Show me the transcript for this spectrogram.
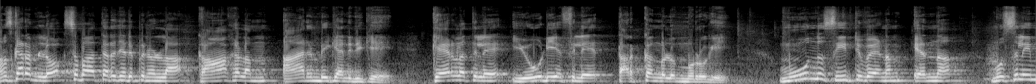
നമസ്കാരം. ലോക്സഭാ തെരഞ്ഞെടുപ്പിനുള്ള കാഹളം ആരംഭിക്കാനിരിക്കെ കേരളത്തിലെ യു ഡി എഫിലെ തർക്കങ്ങളും മുറുകി. മൂന്ന് സീറ്റ് വേണം എന്ന മുസ്ലിം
